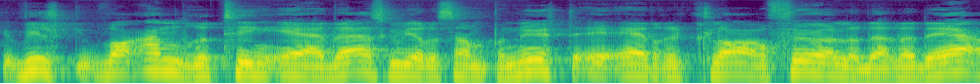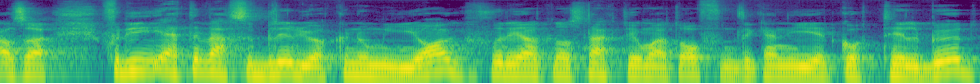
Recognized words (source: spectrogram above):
Hvilke, hva andre ting er det? Skal vi gjøre det samme på nytt? Er, dere klare? Føler dere det? Altså, fordi Etter hvert så blir det jo økonomi òg. Nå snakket vi om at det offentlige kan gi et godt tilbud.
